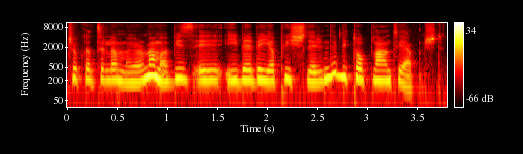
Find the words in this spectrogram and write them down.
çok hatırlamıyorum ama biz e, İBB yapı işlerinde bir toplantı yapmıştık.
